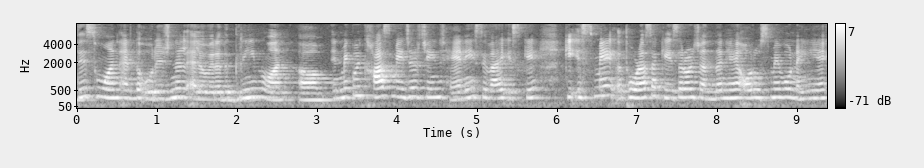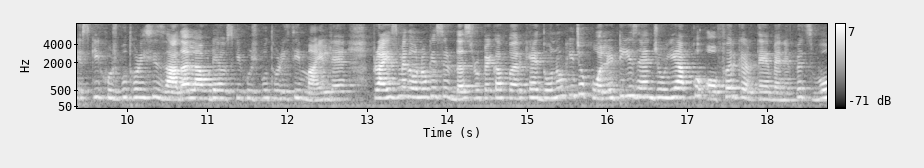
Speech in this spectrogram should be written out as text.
this one and the original aloe vera the green one इनमें कोई खास मेजर चेंज है नहीं सिवाय इसके कि इसमें थोड़ा सा केसर और चंदन है और उसमें वो नहीं है। इसकी खुशबू थोड़ी सी ज़्यादा लाउड है, उसकी खुशबू थोड़ी सी माइल्ड है। प्राइस में दोनों के सिर्फ़ दस रुपये का फ़र्क है। दोनों की जो क्वालिटीज़ हैं, जो ये आपको ऑफ़र करते हैं बेनिफिट्स वो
